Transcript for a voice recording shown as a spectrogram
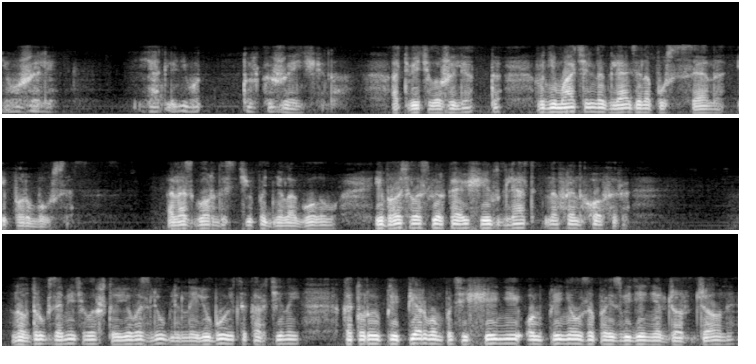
«Неужели я для него только женщина?» — ответила Жилетта, внимательно глядя на Пуссена и Порбуса. Она с гордостью подняла голову и бросила сверкающий взгляд на Френхофера — но вдруг заметила, что ее возлюбленный любуется картиной, которую при первом посещении он принял за произведение Джорджоне,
